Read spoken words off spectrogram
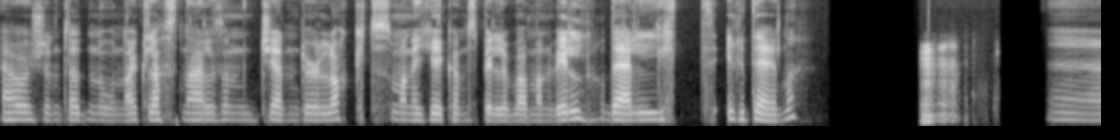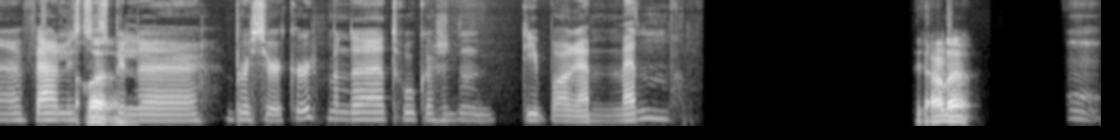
Jeg har jo skjønt at noen av klassene er liksom gender-locked, så man ikke kan spille hva man vil, og det er litt irriterende. Eh, for jeg har lyst til å spille Berserker, men det, jeg tror kanskje de bare er menn. De er det. Mm.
